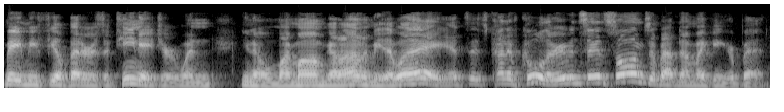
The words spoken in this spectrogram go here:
made me feel better as a teenager when you know my mom got on to me that well, hey, it's it's kind of cool. They're even singing songs about not making your bed.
